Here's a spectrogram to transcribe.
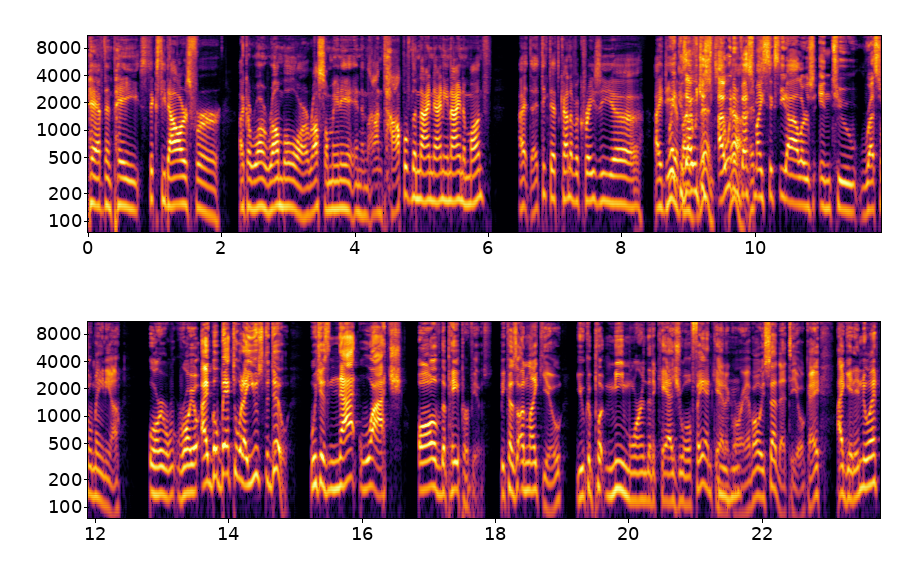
Have them pay sixty dollars for like a Royal Rumble or a WrestleMania, and then on top of the nine ninety nine a month. I, I think that's kind of a crazy uh, idea. Because by I would Vince. just I would Yeah, invest my sixty dollars into WrestleMania or Royal. I'd go back to what I used to do, which is not watch all of the pay per views. Because unlike you, you could put me more into the casual fan Mm-hmm. category. I've always said that to you. Okay, I get into it,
